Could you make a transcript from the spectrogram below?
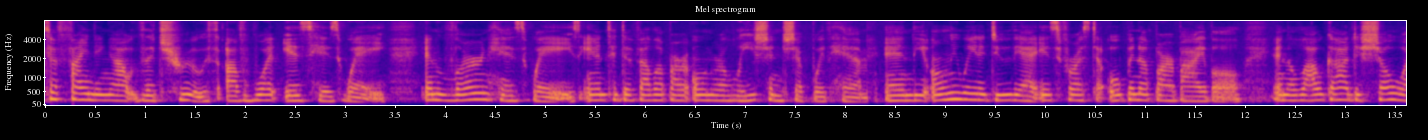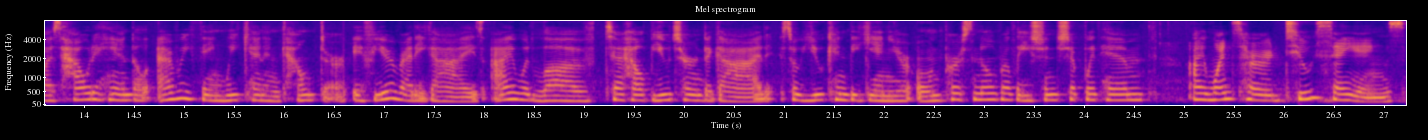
to finding out the truth of what is his way and learn his ways and to develop our own relationship with him. And the only way to do that is for us to open up our Bible and allow God to show us how to handle everything we can encounter. If you're ready, guys, I would love to help you turn to God so you can begin your own personal relationship with Him. I once heard two sayings.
